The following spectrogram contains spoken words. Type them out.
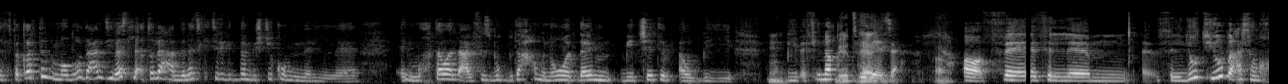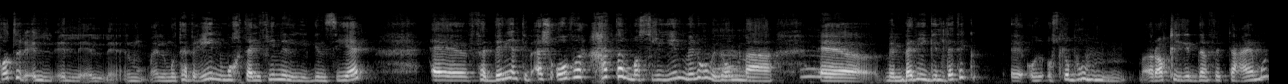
افتكرت إن الموضوع ده عندي بس لا طلع عند ناس كتير جدا بيشتكوا من ال- المحتوى اللي على الفيسبوك بتاعهم إن هو دايما بيتشتم أو بي بيبقى فيه نقد بيتهاجم. آه. آه في في في اليوتيوب عشان خاطر ال- ال- ال- المتابعين مختلفين الجنسيات آه، فالدنيا ما بتبقاش اوفر حتى المصريين منهم اللي هم آه، من بني جلدتك أسلوبهم راقي جدا في التعامل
